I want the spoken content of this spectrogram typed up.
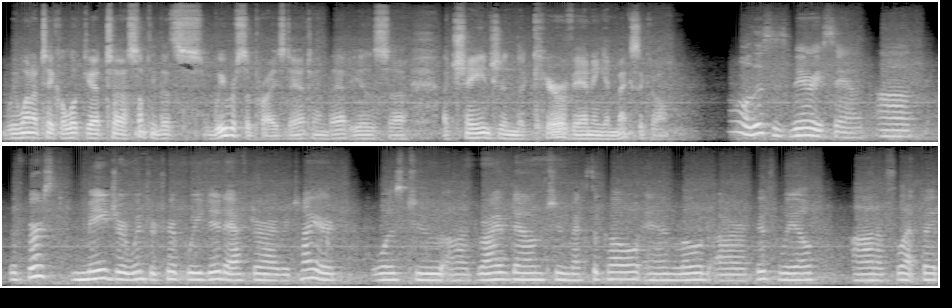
We want to take a look at uh, something that's we were surprised at, and that is uh, a change in the caravanning in Mexico. Oh, this is very sad. Uh, the first major winter trip we did after I retired was to uh, drive down to Mexico and load our fifth wheel on a flatbed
